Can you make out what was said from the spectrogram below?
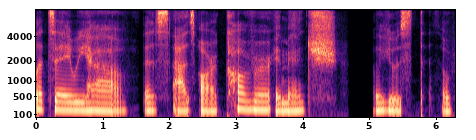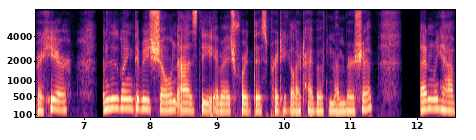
let's say we have this as our cover image. I'll use this over here. And this is going to be shown as the image for this particular type of membership. Then we have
